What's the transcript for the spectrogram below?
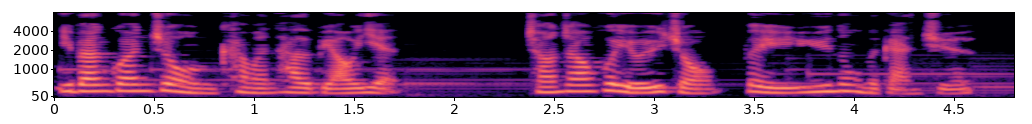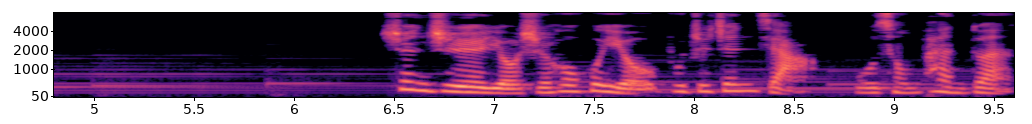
一般观众看完他的表演，常常会有一种被愚弄的感觉，甚至有时候会有不知真假、无从判断、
